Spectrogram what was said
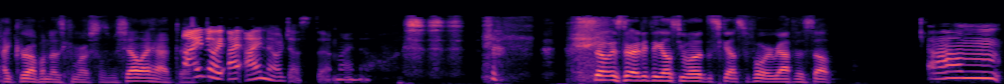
I grew up on those commercials, Michelle. I had to. I know. I, I know, Justin. I know. so, is there anything else you want to discuss before we wrap this up? Um.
